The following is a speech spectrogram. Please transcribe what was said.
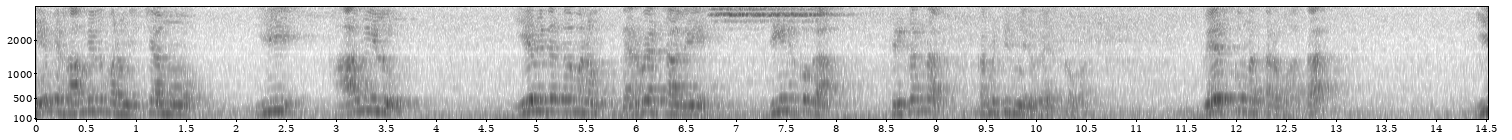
ఏమి హామీలు మనం ఇచ్చామో ఈ హామీలు ఏ విధంగా మనం నెరవేర్చాలి? దీనికి ఒక త్రికరణ కమిటీ మీరు వేసుకోవాలి. వేసుకున్న తర్వాత ఈ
